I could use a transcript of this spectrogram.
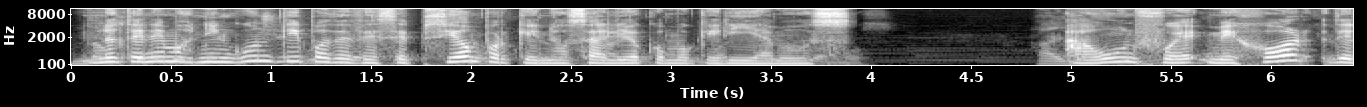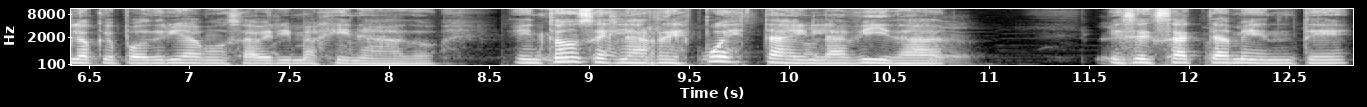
No tenemos ningún tipo de decepción porque no salió como queríamos. Aún fue mejor de lo que podríamos haber imaginado. Entonces la respuesta en la vida es exactamente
